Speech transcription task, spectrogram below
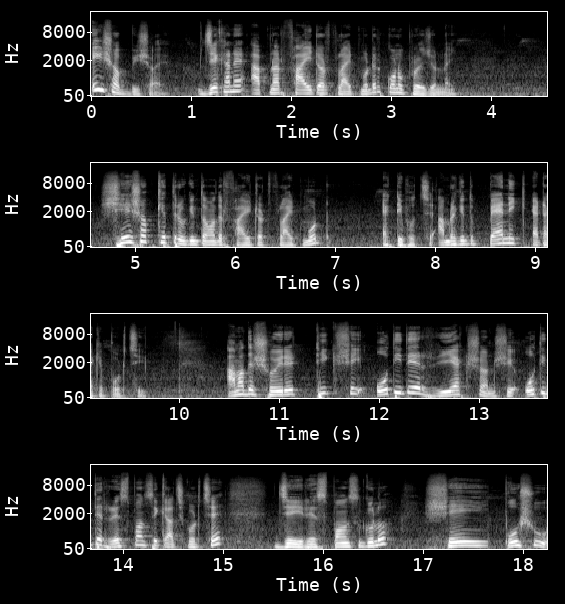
এই সব বিষয় যেখানে আপনার ফাইট অর ফ্লাইট মোডের কোনো প্রয়োজন নাই। সেই সব ক্ষেত্রেও কিন্তু আমাদের fight or flight mode active হচ্ছে। আমরা কিন্তু প্যানিক অ্যাটাকে পড়ছি। আমাদের শরীরে ঠিক সেই অতীতের রিয়াকশন সেই অতীতের রেসপন্সই কাজ করছে। যেই রেসপন্সগুলো সেই পশু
